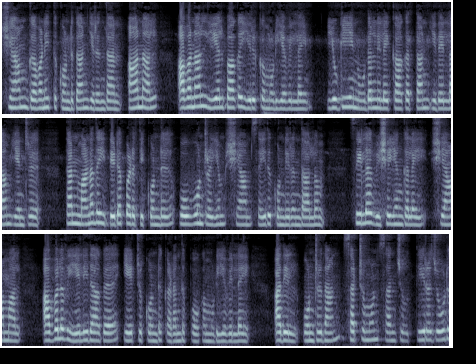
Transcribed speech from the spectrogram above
ஷியாம் கவனித்து கொண்டுதான் இருந்தான். ஆனால் அவனால் இயல்பாக இருக்க முடியவில்லை. யுகியின் உடல்நிலைக்காகத்தான் இதெல்லாம் என்று தன் மனதை திடப்படுத்திக் கொண்டு ஒவ்வொன்றையும் ஷியாம் செய்து கொண்டிருந்தாலும் சில விஷயங்களை ஷியாமால் அவ்வளவு எளிதாக ஏற்றுக்கொண்டு கடந்து போக முடியவில்லை. அதில் ஒன்றுதான் சற்று முன் சஞ்சு தீரஜோடு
